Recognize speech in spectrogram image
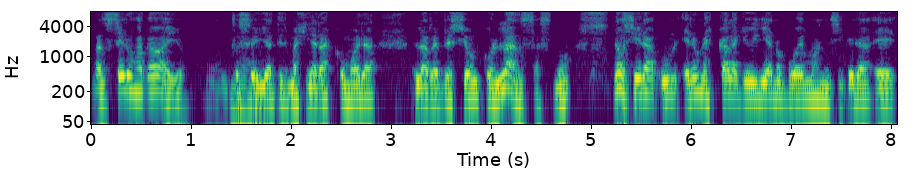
lanceros a caballo. Entonces ya te imaginarás cómo era la represión con lanzas, ¿no? No, si era, un, era una escala que hoy día no podemos ni siquiera eh,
